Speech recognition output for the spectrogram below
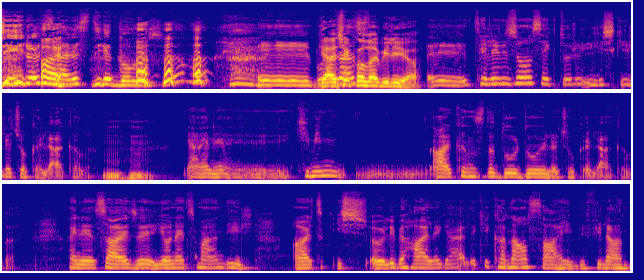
şehir efsanesi diye dolaşıyor ama e, bu Gerçek biraz, olabiliyor. e, televizyon sektörü ilişkiyle çok alakalı. Yani e, kimin arkanızda durduğuyla çok alakalı. Hani sadece yönetmen değil artık iş öyle bir hale geldi ki kanal sahibi filan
